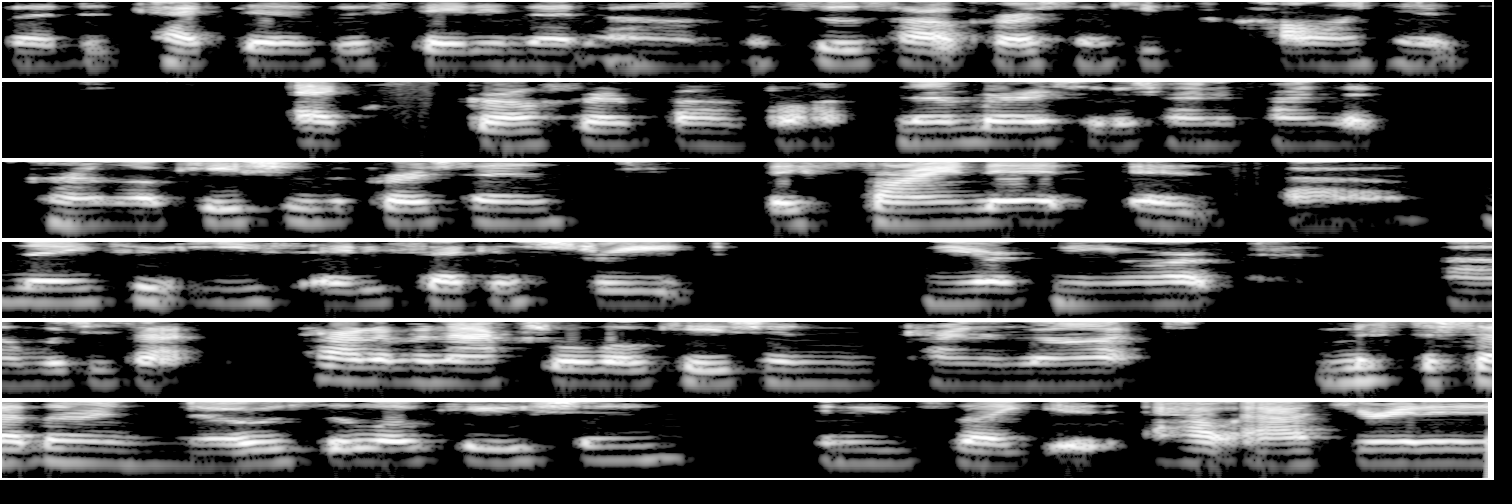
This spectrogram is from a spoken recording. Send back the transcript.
the detective, is stating that um, the suicidal person keeps calling his ex girlfriend from a blocked number, so they're trying to find the current location of the person. They find it is uh, 92 East 82nd Street, New York, New York, uh, which is at kind of an actual location, kind of not. Mr. Sutherland knows the location, and he's like it, how accurate it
